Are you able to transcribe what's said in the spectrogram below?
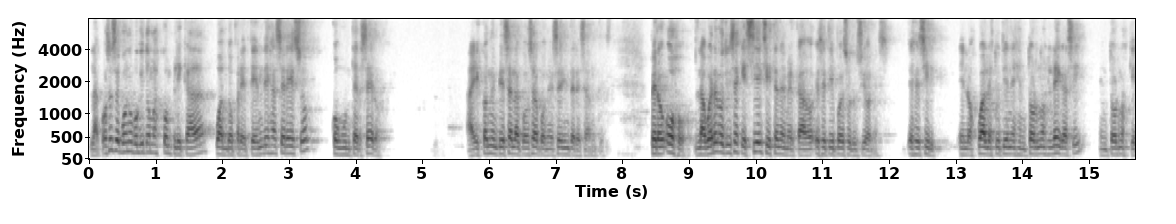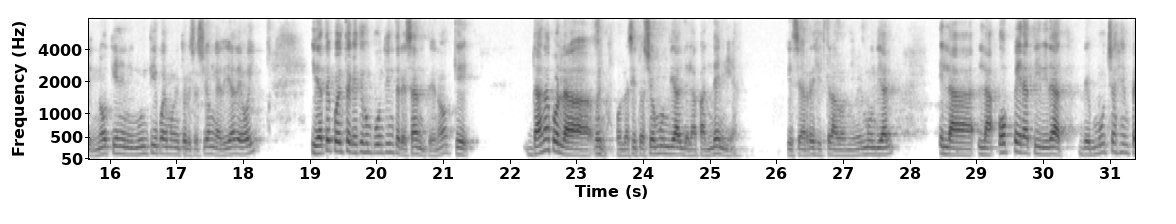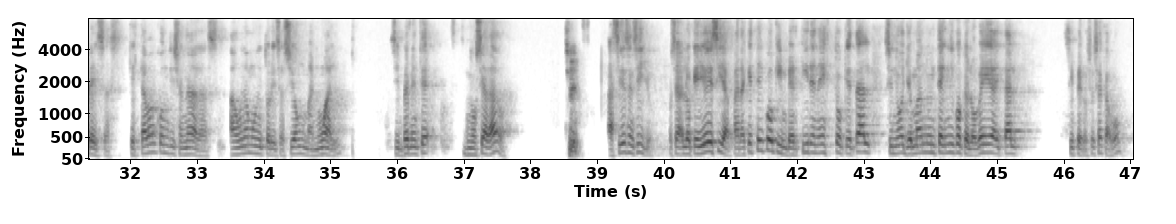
La cosa se pone un poquito más complicada cuando pretendes hacer eso con un tercero. Ahí es cuando empieza la cosa a ponerse interesante. Pero ojo, la buena noticia es que sí existe en el mercado ese tipo de soluciones es decir, en los cuales tú tienes entornos legacy, entornos que no tienen ningún tipo de monitorización a día de hoy, y date cuenta que este es un punto interesante, ¿no? Que dada por la, bueno, por la situación mundial de la pandemia que se ha registrado a nivel mundial, la, la operatividad de muchas empresas que estaban condicionadas a una monitorización manual, simplemente no se ha dado. Sí. Así de sencillo. O sea, lo que yo decía, ¿para qué tengo que invertir en esto? ¿Qué tal? Si no, yo mando un técnico que lo vea y tal. Sí, pero eso se acabó.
